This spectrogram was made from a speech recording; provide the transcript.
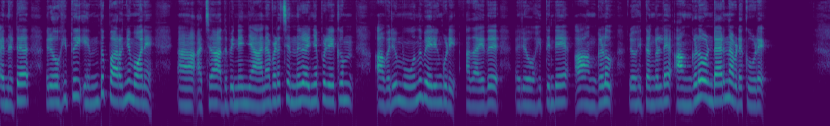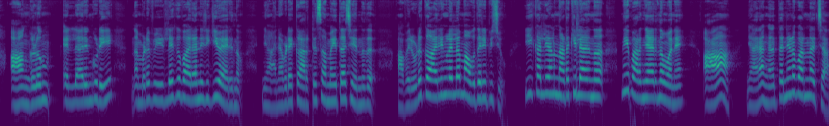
എന്നിട്ട് രോഹിത് എന്ത് പറഞ്ഞു മോനെ? അച്ഛാ അത് പിന്നെ ഞാൻ അവിടെ ചെന്ന് കഴിഞ്ഞപ്പോഴേക്കും അവരും മൂന്ന് പേരും കൂടി അതായത് രോഹിത്തിന്റെ ആ അങ്കിളും രോഹിത് അങ്കിളുടെ അങ്കിളും ഉണ്ടായിരുന്നു അവിടെ കൂടെ. ആ അങ്കിളും എല്ലാവരും കൂടി നമ്മുടെ വീട്ടിലേക്ക് വരാനിരിക്കുമായിരുന്നു ഞാനവിടെ കറക്റ്റ് സമയത്താണ് ചെന്നത്. അവരോട് കാര്യങ്ങളെല്ലാം അവതരിപ്പിച്ചു. ഈ കല്യാണം നടക്കില്ല എന്ന് നീ പറഞ്ഞായിരുന്നു മോനെ? ആ ഞാൻ അങ്ങനെ തന്നെയാണ് പറഞ്ഞച്ചാ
